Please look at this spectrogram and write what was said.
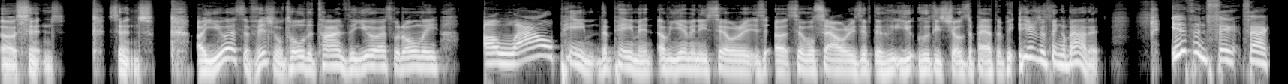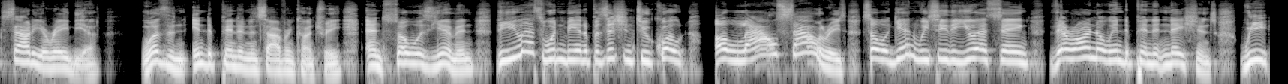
uh, sentence sentence. A U.S. official told the Times the U.S. would only allow pay the payment of Yemeni salaries, uh, civil salaries if the Houthis chose the path of peace. Here's the thing about it. If, in fact, Saudi Arabia was an independent and sovereign country, and so was Yemen, the U.S. wouldn't be in a position to, quote, allow salaries. So again, we see the U.S. saying there are no independent nations. We,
